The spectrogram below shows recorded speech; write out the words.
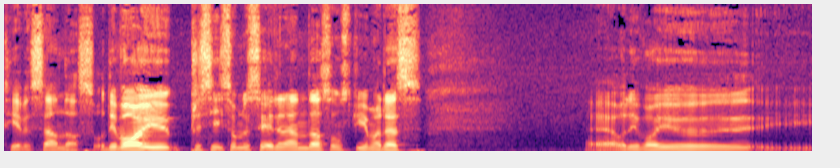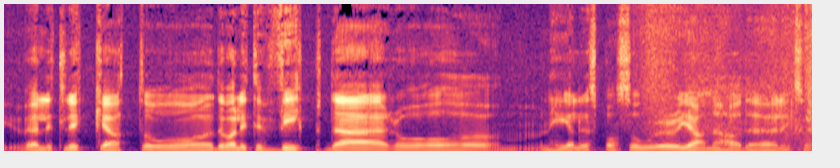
tv-sändas. Och det var ju precis som du ser den enda som streamades. Eh, och det var ju väldigt lyckat och det var lite VIP där och en hel del sponsorer och Janne hade liksom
